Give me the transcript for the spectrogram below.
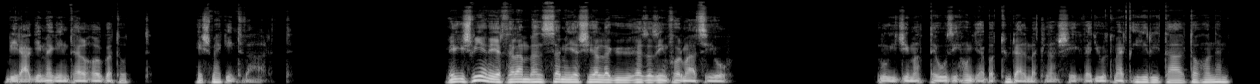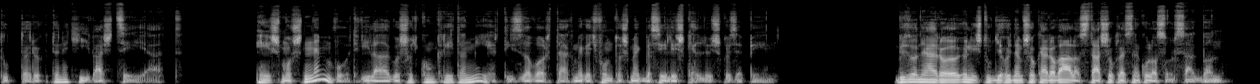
Birági megint elhallgatott, és megint várt. Mégis milyen értelemben személyes jellegű ez az információ? Luigi Matteusi hangjába türelmetlenség vegyült, mert irritálta, ha nem tudta rögtön egy hívás célját. És most nem volt világos, hogy konkrétan miért is zavarták meg egy fontos megbeszélés kellős közepén. Bizonyára ön is tudja, hogy nem sokára választások lesznek Olaszországban,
